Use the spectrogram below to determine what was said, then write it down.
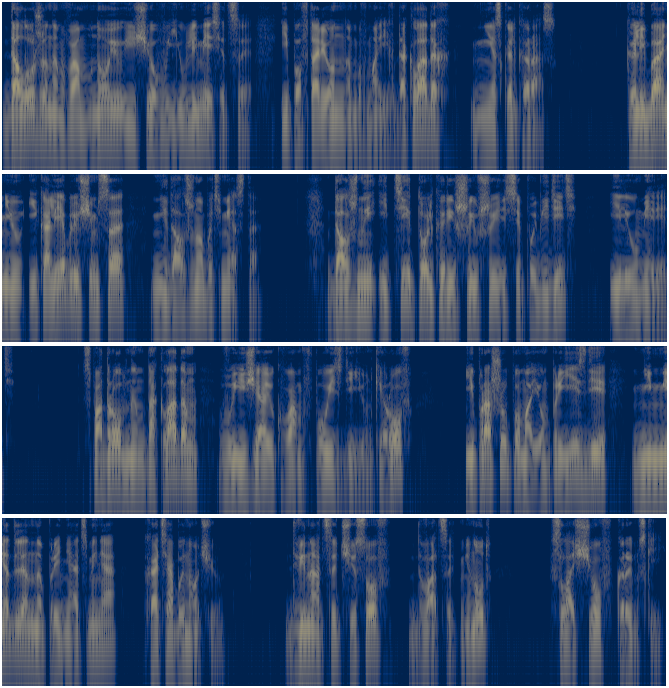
доложенном вам мною еще в июле месяце и повторенном в моих докладах несколько раз. Колебанию и колеблющимся не должно быть места. Должны идти только решившиеся победить или умереть. С подробным докладом выезжаю к вам в поезде юнкеров и прошу по моем приезде немедленно принять меня хотя бы ночью. 12 часов 20 минут, Слащев-Крымский.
